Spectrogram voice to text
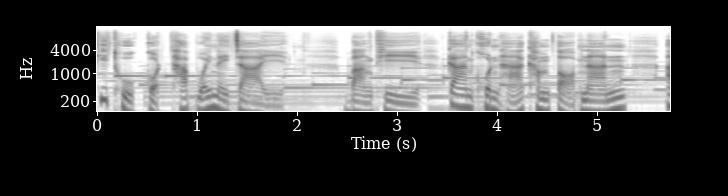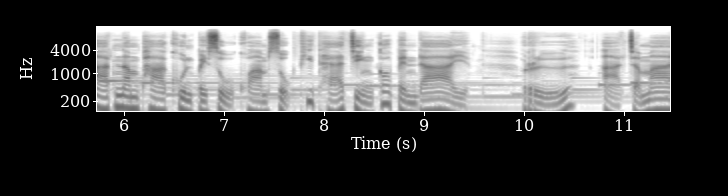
ที่ถูกกดทับไว้ในใจ บางทีการค้นหาคำตอบนั้นอาจนำพาคุณไปสู่ความสุขที่แท้จริงก็เป็นได้ หรืออาจจะไม่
